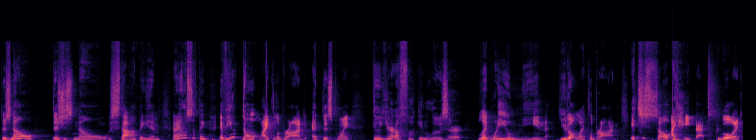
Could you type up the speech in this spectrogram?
There's no, there's just no stopping him. And I also think if you don't like LeBron at this point, dude, you're a fucking loser. Like, what do you mean you don't like LeBron? It's just so, I hate that. People are like,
